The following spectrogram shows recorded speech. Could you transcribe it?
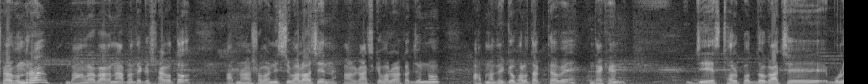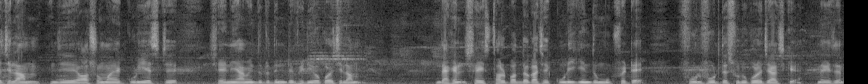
নমস্কার বন্ধুরা, বাংলার বাগানে আপনাদেরকে স্বাগত। আপনারা সবাই নিশ্চয়ই ভালো আছেন, আর গাছকে ভালো রাখার জন্য আপনাদেরকেও ভালো থাকতে হবে। দেখেন, যে স্থলপদ্ম গাছে বলেছিলাম যে অসময়ে কুড়ি এসছে, সে নিয়ে আমি দুটো তিনটে ভিডিও করেছিলাম। দেখেন, সেই স্থলপদ্ম গাছে কুড়ি কিন্তু মুখ ফেটে ফুল ফুটতে শুরু করেছে আজকে, দেখেছেন?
